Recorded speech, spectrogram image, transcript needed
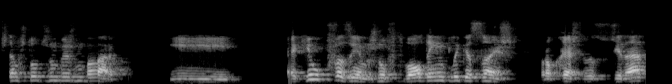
estamos todos no mesmo barco. E aquilo que fazemos no futebol tem implicações para o resto da sociedade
